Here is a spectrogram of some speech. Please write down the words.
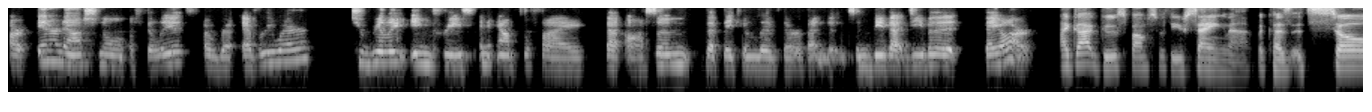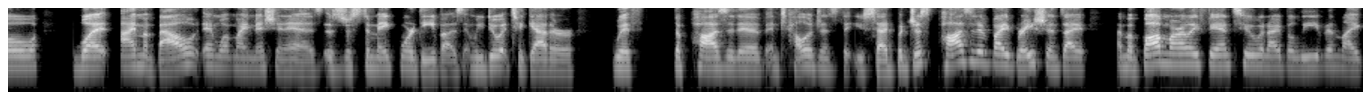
our international affiliates everywhere to really increase and amplify that awesome that they can live their abundance and be that diva that they are. I got goosebumps with you saying that because it's so what I'm about and what my mission is is just to make more divas and we do it together with the positive intelligence that you said but just positive vibrations I I'm a Bob Marley fan too and I believe in like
